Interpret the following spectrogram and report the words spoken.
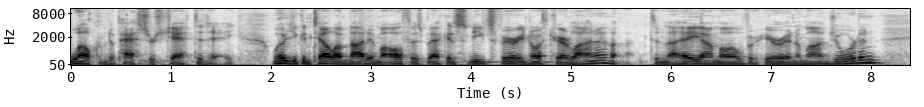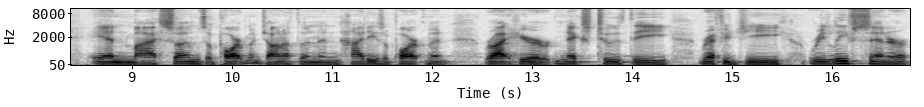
Welcome to Pastor's Chat today. Well, you can tell I'm not in my office back in Sneads Ferry, North Carolina. Today I'm over here in Amman, Jordan, in my son's apartment, Jonathan and Heidi's apartment, right here next to the Refugee Relief Center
